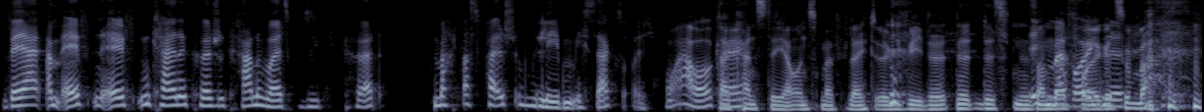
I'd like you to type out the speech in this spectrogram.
wer am 11.11. keine Kölsche Karnevalsmusik hört, macht was falsch im Leben. Ich sag's euch. wow, okay. Da kannst du ja uns mal vielleicht irgendwie eine, eine, eine mach Sonderfolge eine- zu machen.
